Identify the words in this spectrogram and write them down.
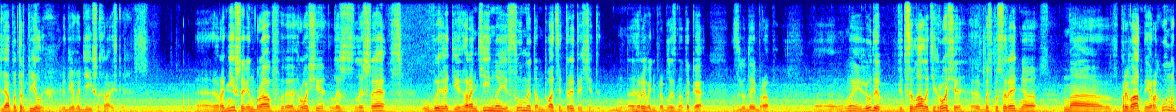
для потерпілих від його дій шахрайських. Е, Раніше він брав е, гроші лише у вигляді гарантійної суми, там 23 тисячі гривень приблизно таке з людей брав. Е, Ну і люди відсилали ті гроші безпосередньо на приватний рахунок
